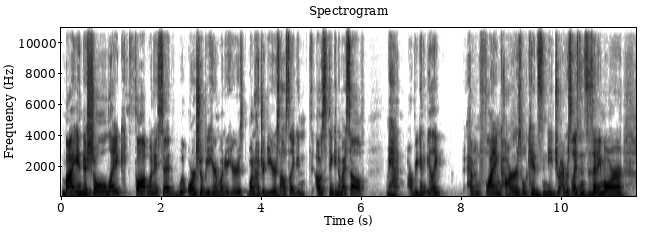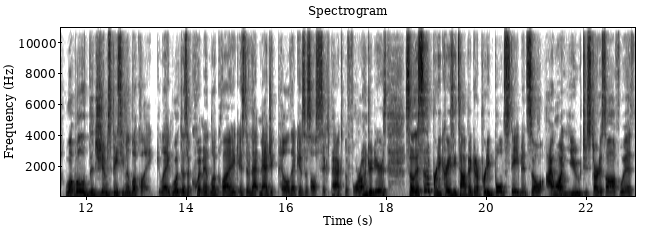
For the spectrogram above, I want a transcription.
my initial like thought when I said Orange Shoe will be here in one years, 100 years, I was like, and I was thinking to myself, "Man, are we going to be like having flying cars? Will kids need driver's licenses anymore? What will the gym space even look like? Like, what does equipment look like? Is there that magic pill that gives us all six packs before 100 years? So, this is a pretty crazy topic and a pretty bold statement. So, I want you to start us off with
